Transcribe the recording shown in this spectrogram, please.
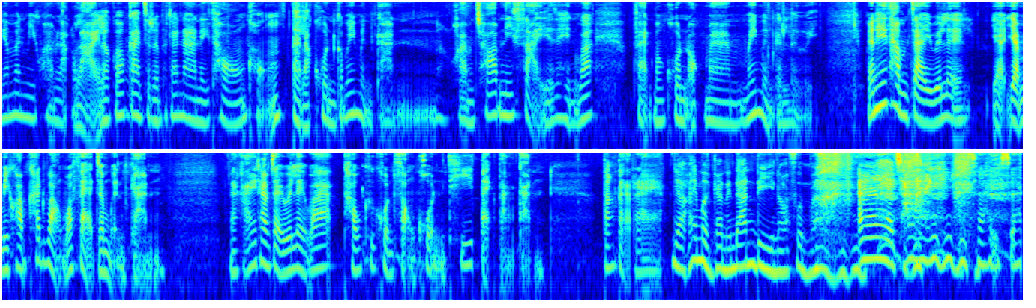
เนี่ยมันมีความหลากหลาย แล้วก็การเจริญพัฒนาในท้องของแต่ละคนก็ไม่เหมือนกัน ความชอบนิสัยจะเห็นว่าแฝดบางคนออกมาไม่เหมือนกันเลยงั้นให้ทำใจไว้เลย อย่าอย่ามีความคาดหวังว่าแฝดจะเหมือนกันนะคะให้ทำใจไว้เลยว่าเขาคือคนสองคนที่แตกต่างกัน ตั้งแต่แรก อยากให้เหมือนกันในด้านดีเนาะส่วนมากอ่าใช่ใช่ใช่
